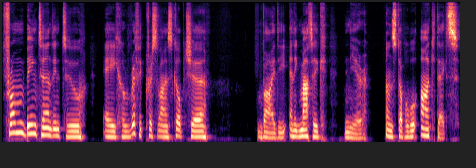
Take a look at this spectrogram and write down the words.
from being turned into a horrific crystalline sculpture by the enigmatic, near unstoppable architects.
